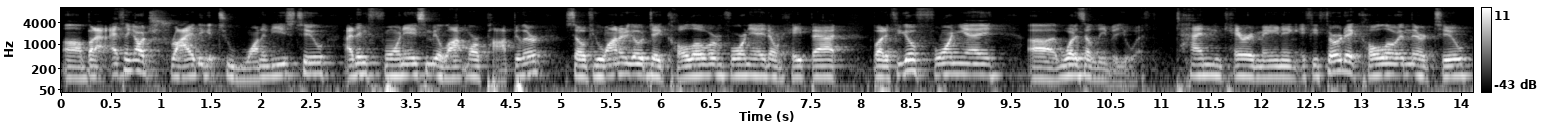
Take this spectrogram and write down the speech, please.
Uh, but I, I, think I would try to get to one of these two. I think Fournier is going to be a lot more popular. So if you wanted to go De Colo over Fournier, don't hate that. But if you go Fournier, uh, what does that leave you with? 10K remaining. If you throw De Colo in there too,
